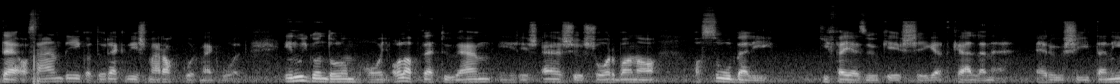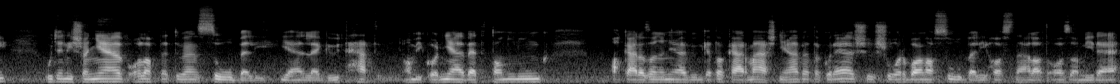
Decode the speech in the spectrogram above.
de a szándék, a törekvés már akkor megvolt. Én úgy gondolom, hogy alapvetően és elsősorban a, a szóbeli kifejezőkészséget kellene erősíteni, ugyanis a nyelv alapvetően szóbeli jellegű, tehát amikor nyelvet tanulunk, akár az anyanyelvünket, akár más nyelvet, akkor elsősorban a szóbeli használat az, amire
